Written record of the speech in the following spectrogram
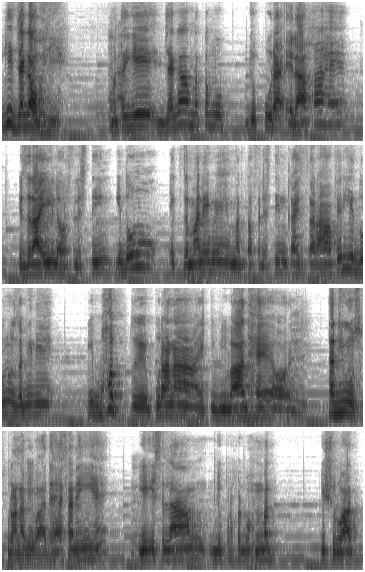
ये जगह वही है मतलब ये जगह मतलब वो जो पूरा इलाका है इसराइल और फ़लस्तीन ये दोनों एक ज़माने में मतलब फ़लस्तीन का हिस्सा रहा। फिर ये दोनों ज़मीनें ये बहुत पुराना एक विवाद है और हम्म, सदियों से पुराना विवाद है ऐसा नहीं है। ये इस्लाम जो प्रोफेट मोहम्मद की शुरुआत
